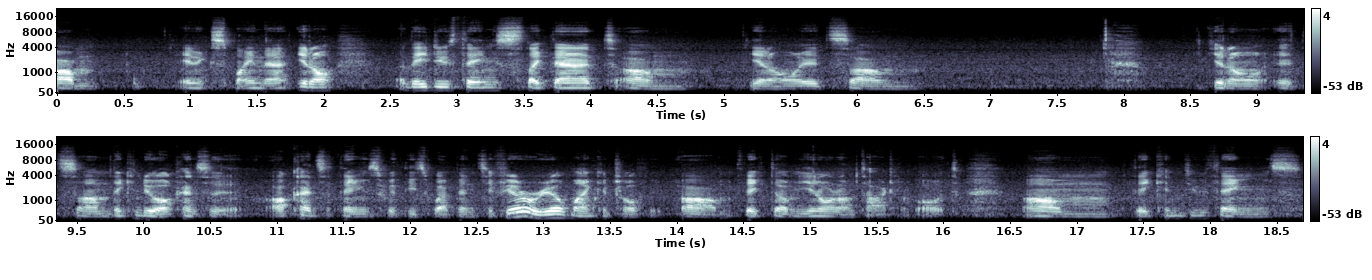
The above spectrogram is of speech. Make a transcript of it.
um, and explain that. You know, they do things like that. Um, you know, it's um, you know, it's um, they can do all kinds of all kinds of things with these weapons. If you're a real mind control um, victim, you know what I'm talking about. They can do things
